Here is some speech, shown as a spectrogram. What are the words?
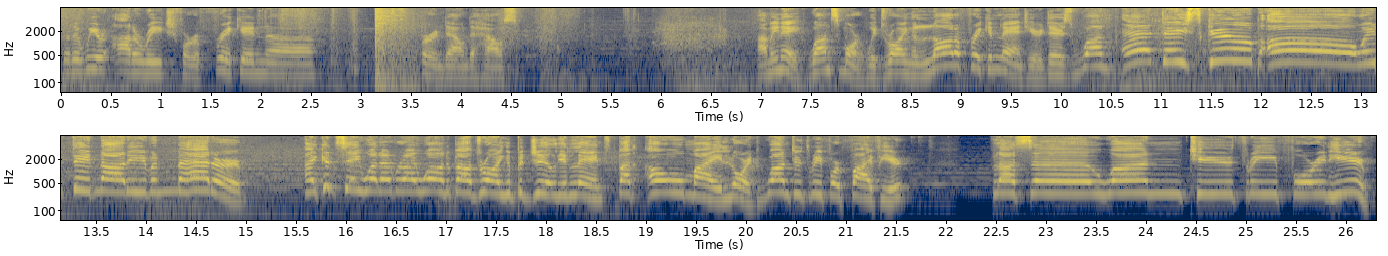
So that we're out of reach for a freaking uh, burn down the house. I mean, hey, once more, we're drawing a lot of freaking land here. There's one and they scoop! Oh, it did not even matter! I can say whatever I want about drawing a bajillion lands, but oh my lord, one, two, three, four, five here. Plus, uh, one, two, three, four in here.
